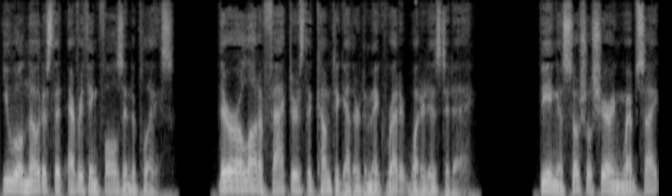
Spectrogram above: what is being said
you will notice that everything falls into place. There are a lot of factors that come together to make Reddit what it is today. Being a social sharing website,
